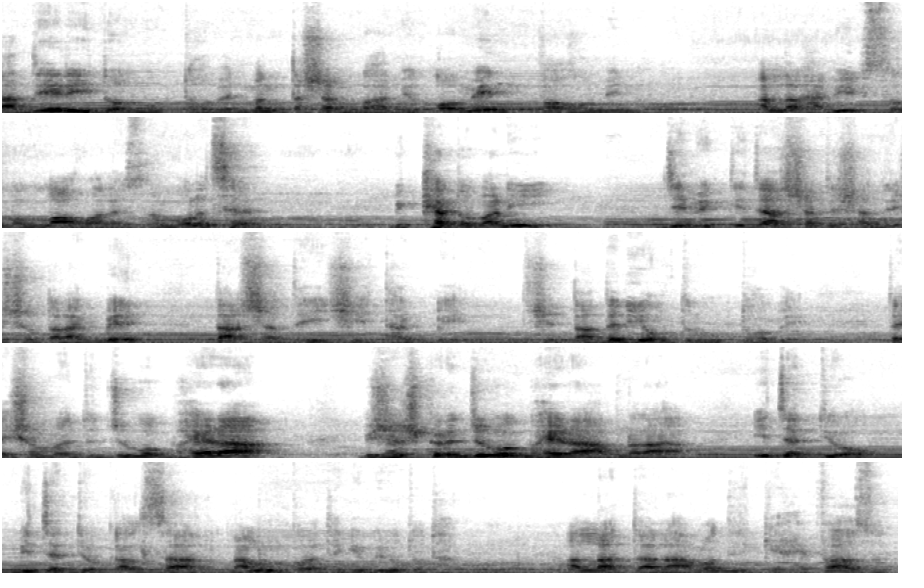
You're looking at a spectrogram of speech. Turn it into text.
তাদেরই দলমুক্ত হবেন। মান তাসাব্বাহাবি কমেন ফাহমিন আল্লাহ হাবিব সাল্লাহ আলাইসালাম বলেছেন, বিখ্যাত বাণী, যে ব্যক্তি যার সাথে সাদৃশ্যতা রাখবে, তার সাথেই সে থাকবে, সে তাদেরই অন্তর্ভুক্ত হবে। তাই সম্মানিত যুবক ভাইয়েরা, বিশেষ করে যুবক ভাইয়েরা, আপনারা এ জাতীয় বিজাতীয় কালচার লালন করা থেকে বিরত থাকুন। আল্লাহ তালা আমাদেরকে হেফাজত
